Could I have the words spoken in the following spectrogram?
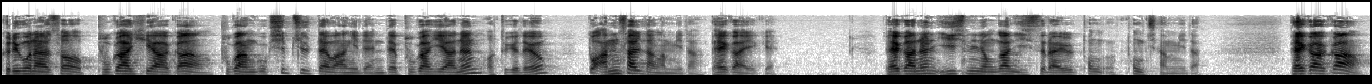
그리고 나서 부가히아가 북왕국 17대 왕이 되는데 부가히아는 어떻게 돼요? 또 암살당합니다. 베가에게. 베가는 20년간 이스라엘 통, 통치합니다. 베가가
